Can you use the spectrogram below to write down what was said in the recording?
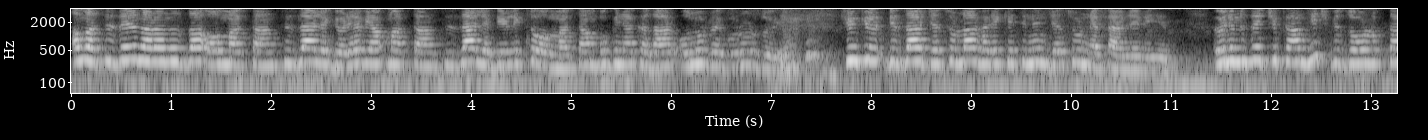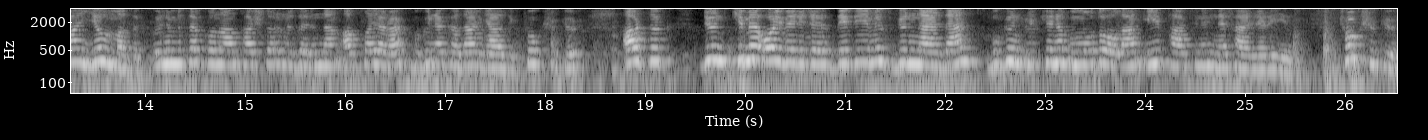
Ama sizlerin aranızda olmaktan, sizlerle görev yapmaktan, sizlerle birlikte olmaktan bugüne kadar onur ve gurur duydum. Çünkü bizler Cesurlar Hareketi'nin cesur neferleriyiz. Önümüze çıkan hiçbir zorluktan yılmadık. Önümüze konan taşların üzerinden atlayarak bugüne kadar geldik çok şükür. Artık dün kime oy vereceğiz dediğimiz günlerden bugün ülkenin umudu olan İyi Parti'nin neferleriyiz. Çok şükür.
